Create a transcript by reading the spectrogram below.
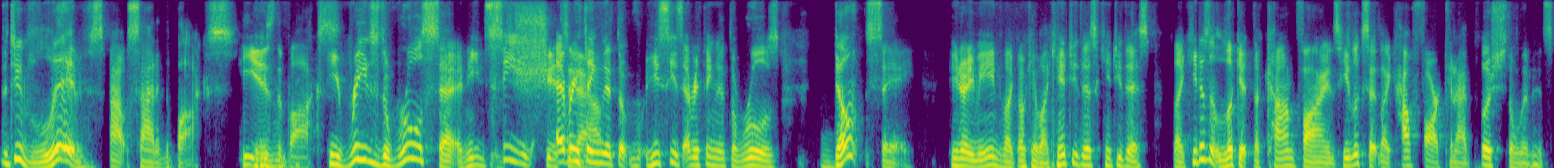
The dude lives outside of the box. he is the mm-hmm. box. He reads the rule set and he sees shits everything that the he sees everything that the rules don't say. You know what I mean? Like, okay, well, I can't do this, can't do this. Like, he doesn't look at the confines. He looks at like how far can I push the limits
